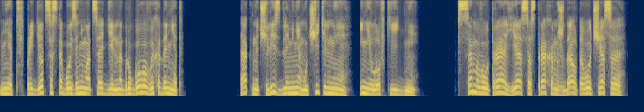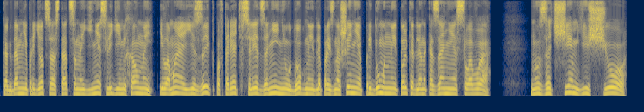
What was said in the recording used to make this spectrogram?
«Нет, придется с тобой заниматься отдельно, другого выхода нет». Так начались для меня мучительные, и неловкие дни. С самого утра я со страхом ждал того часа, когда мне придется остаться наедине с Лидией Михайловной и, ломая язык, повторять вслед за ней неудобные для произношения, придуманные только для наказания слова. Но зачем еще,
